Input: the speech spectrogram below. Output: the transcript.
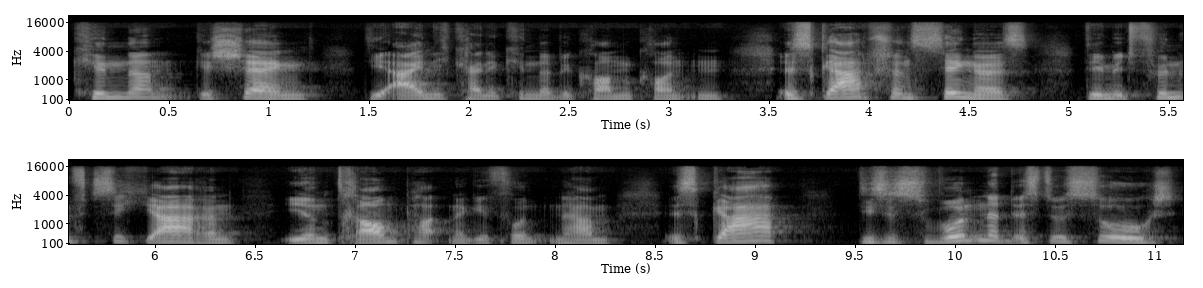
Kindern geschenkt, die eigentlich keine Kinder bekommen konnten. Es gab schon Singles, die mit 50 Jahren ihren Traumpartner gefunden haben. Es gab dieses Wunder, das du suchst,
